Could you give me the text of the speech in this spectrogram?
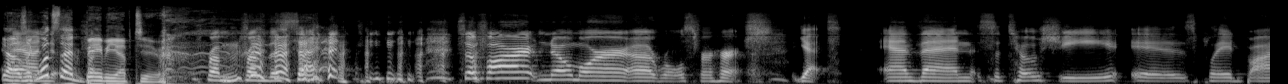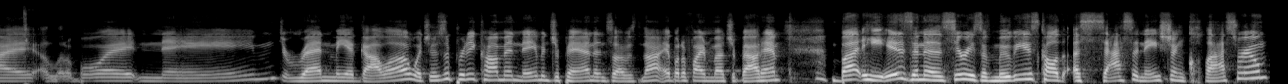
Yeah, I was like, what's that baby up to? from from the set. so far, no more uh, roles for her yet. And then Satoshi is played by a little boy named Ren Miyagawa, which is a pretty common name in Japan. And so I was not able to find much about him. But he is in a series of movies called Assassination Classroom,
